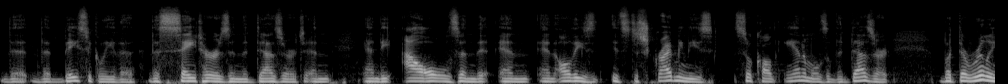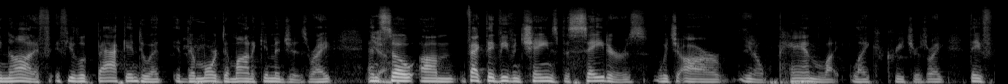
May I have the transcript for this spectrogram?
the the basically the the satyrs in the desert and and the owls and the and and all these it's describing these so-called animals of the desert but they're really not. If, if you look back into it, they're more demonic images, right? And yeah. so, um, in fact, they've even changed the satyrs, which are you know pan like like creatures, right? They've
